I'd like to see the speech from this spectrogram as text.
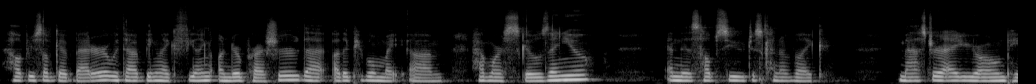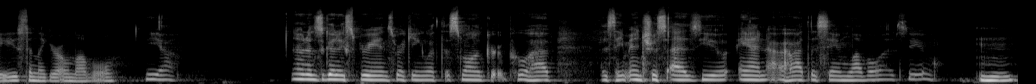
help yourself get better without being like feeling under pressure that other people might um, have more skills than you and this helps you just kind of like master at your own pace and like your own level Yeah. And it's a good experience working with a small group who have the same interests as you and are at the same level as you. Hmm.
